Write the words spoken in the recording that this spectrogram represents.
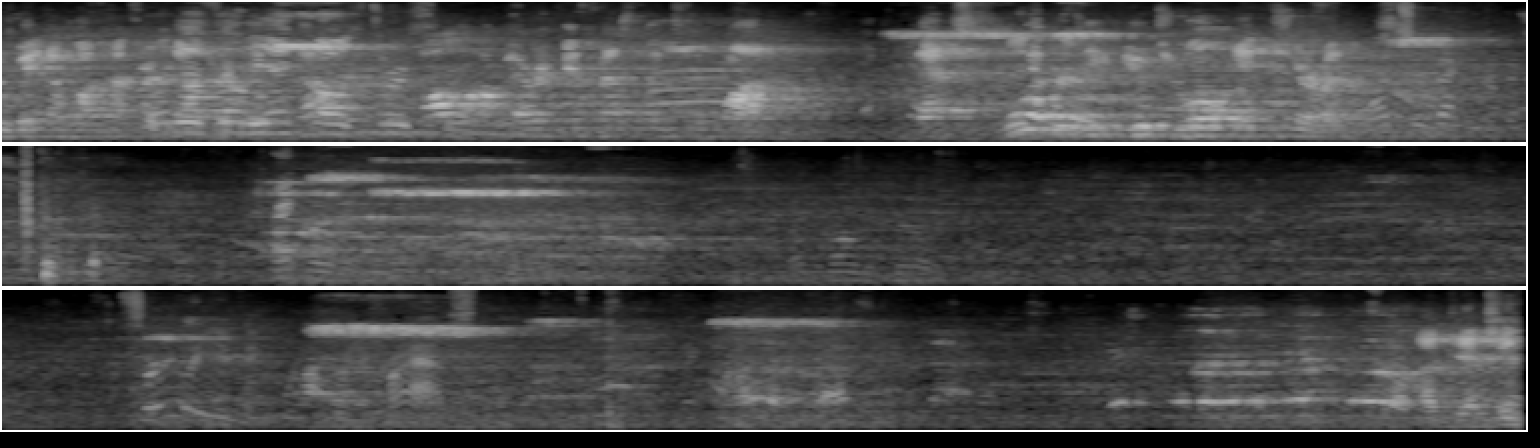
to win a $100 Ilyenko's first discount All American Wrestling Supply. That's Liberty Mutual Insurance. What's your vector? Great movie. Surely you think we're not going to crash. Attention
